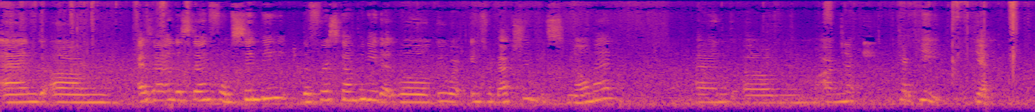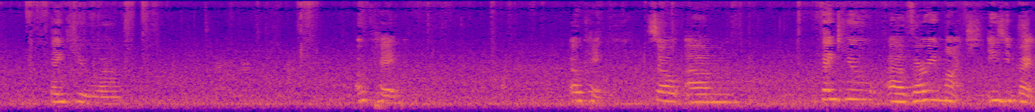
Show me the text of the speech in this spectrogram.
And um, as I understand from Cindy, the first company that will do an introduction is Nomad. And um, I'm not Techie. Yeah. Thank you. Uh, okay. Okay. So. Um, Thank you uh, very much, EasyPack,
